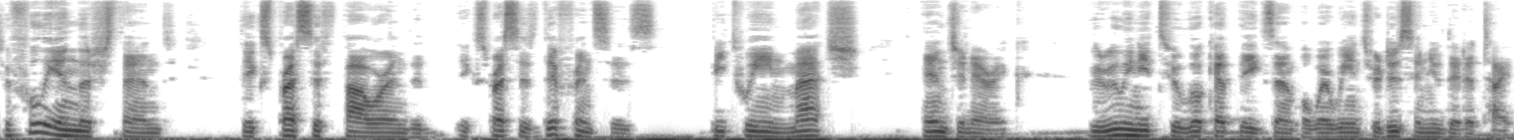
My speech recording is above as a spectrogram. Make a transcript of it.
to fully understand the expressive power and the expressive differences between match and generic, we really need to look at the example where we introduce a new data type.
